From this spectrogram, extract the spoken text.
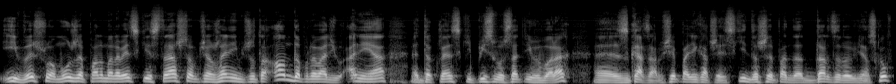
i wyszło mu, że pan Morawiecki jest strasznym obciążeniem, że to on doprowadził, a nie ja, do klęski PiSu w ostatnich wyborach. E, zgadzam się, panie Kaczyński, doszedł pan do bardzo dobrych wniosków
